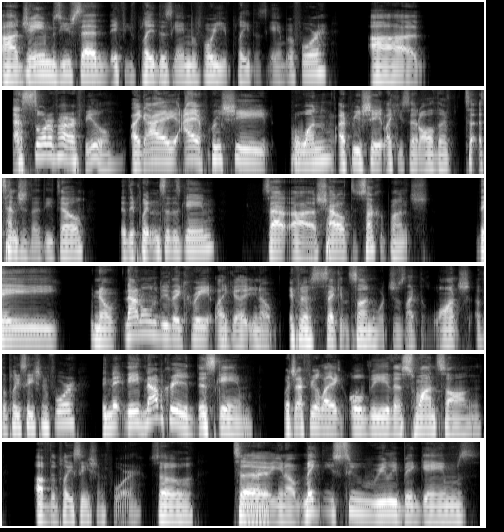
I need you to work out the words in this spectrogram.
Uh, James, you said if you played this game before, you played this game before. Uh, that's sort of how I feel. Like I, I appreciate for one, I appreciate like you said all the t- attention to detail that they put into this game. So, uh, shout out to Sucker Punch. They, you know, not only do they create like a, you know, Infamous Second Son, which is like the launch of the PlayStation 4, they, they've now created this game, which I feel like will be the swan song of the PlayStation 4. So to, Right. you know, make these two really big games,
